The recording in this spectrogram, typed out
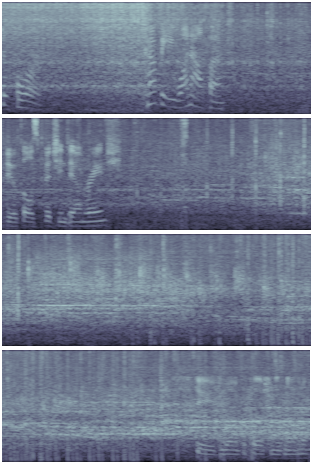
Inspiration 4. Copy, 1 Alpha. Vehicle is pitching downrange. Stage 1 propulsion is nominal.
